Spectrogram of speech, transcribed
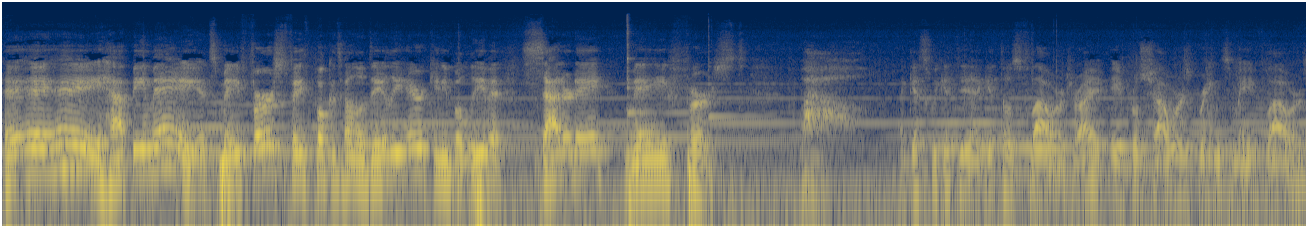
Hey, hey, hey, happy May. It's May 1st, Faith Pocatello Daily here. Can you believe it? Saturday, May 1st. Wow. I guess we get to get those flowers, right? April showers brings May flowers.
